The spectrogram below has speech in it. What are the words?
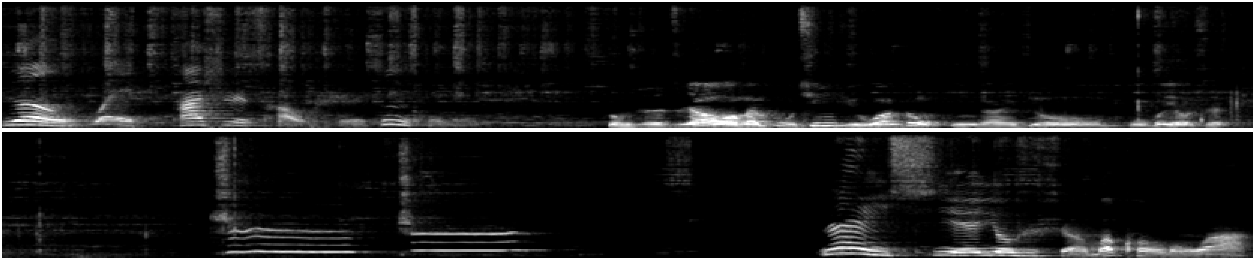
认为它是草食性恐龙。总之，只要我们不轻举妄动，应该就不会有事。又是什么恐龙啊？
